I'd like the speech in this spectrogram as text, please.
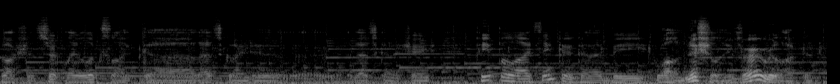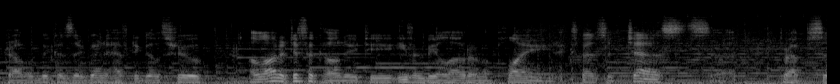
Gosh, it certainly looks like uh, that's going to uh, that's going to change. People, I think, are going to be well initially very reluctant to travel because they're going to have to go through a lot of difficulty to even be allowed on a plane. Expensive tests, uh, perhaps uh,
